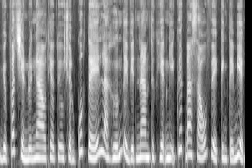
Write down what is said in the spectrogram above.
việc phát triển nuôi ngao theo tiêu chuẩn quốc tế là hướng để Việt Nam thực hiện nghị quyết 36 về kinh tế biển.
